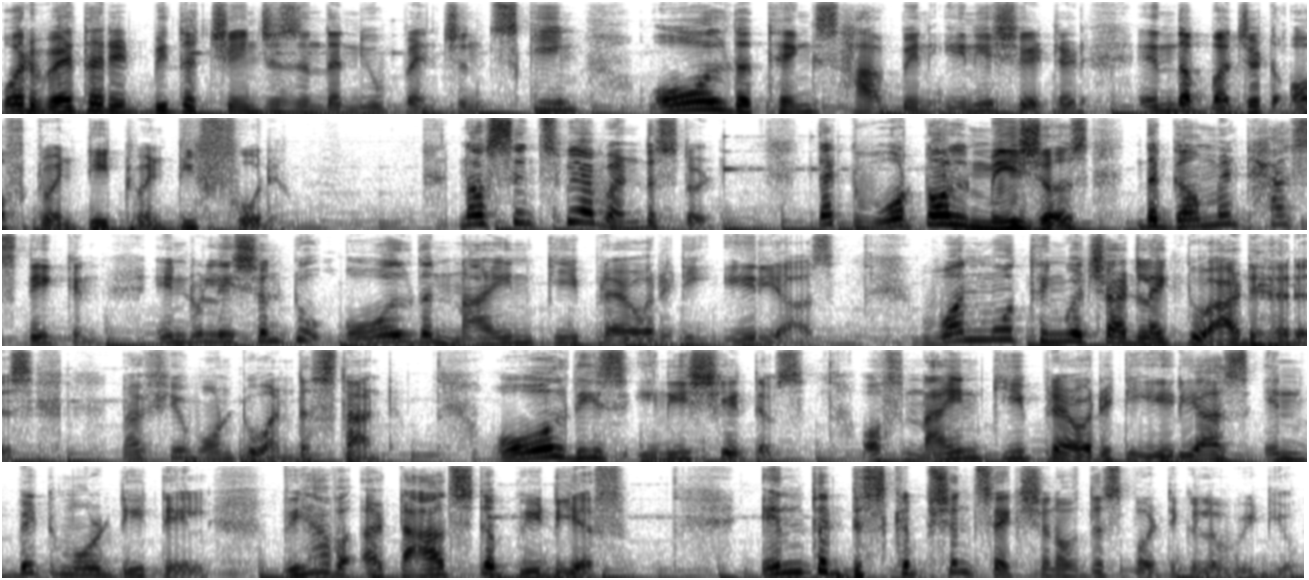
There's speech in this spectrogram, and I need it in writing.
or whether it be the changes in the new pension scheme, all the things have been initiated in the budget of 2024. Now, since we have understood that what all measures the government has taken in relation to all the nine key priority areas, one more thing which I'd like to add here is now, if you want to understand all these initiatives of nine key priority areas in bit more detail, we have attached a PDF in the description section of this particular video.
